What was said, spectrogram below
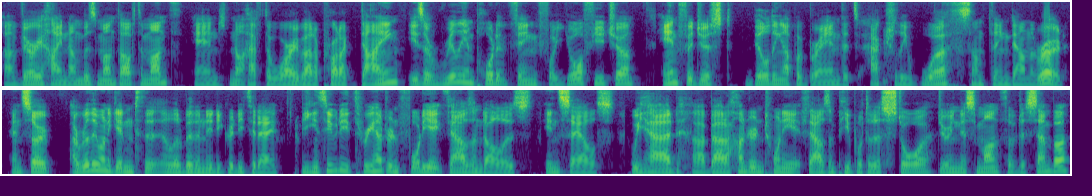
uh, very high numbers month after month and not have to worry about a product dying is a really important thing for your future and for just building up a brand that's actually worth something down the road. And so I really want to get into the, a little bit of the nitty gritty today. You can see we did $348,000 in sales. We had uh, about 128,000 people to the store during this month of December.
